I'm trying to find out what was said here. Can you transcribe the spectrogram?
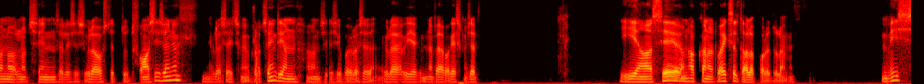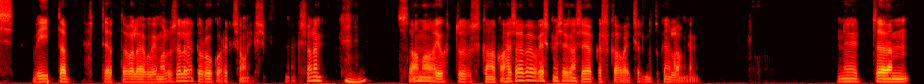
on olnud siin sellises üleostetud faasis on ju üle, üle seitsmekümne protsendi on, on siis juba üle see, üle viiekümne päeva keskmise. ja see on hakanud vaikselt allapoole tulema. mis viitab teatavale võimalusele turukorrektsiooniks, eks ole mm. -hmm. sama juhtus ka kahesaja päeva keskmisega, see hakkas ka vaikselt natukene langema. nüüd ähm,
